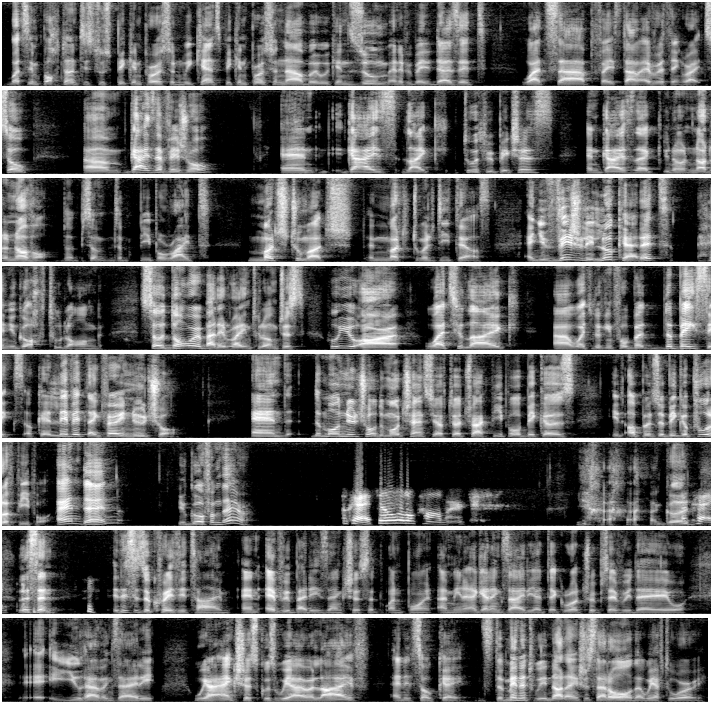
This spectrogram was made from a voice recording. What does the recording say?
what's important is to speak in person. We can't speak in person now, but we can Zoom, and everybody does it. WhatsApp, FaceTime, everything, right? So, um, guys are visual, and guys like two or three pictures, and guys like you know not a novel. Some some people write much too much and much too much details, and you visually look at it and you go off too long. So don't worry about it writing too long. Just who you are, what you like, uh, what you're looking for, but the basics. Okay, leave it like very neutral. And the more neutral, the more chance you have to attract people because it opens a bigger pool of people. And then you go from there. Okay, I feel a little calmer. Yeah, good. Okay. Listen, this is a crazy time, and everybody is anxious at one point. I mean, I get anxiety. I take road trips every day, or eh, you have anxiety. We are anxious because we are alive, and it's okay. It's the minute we're not anxious at all that we have to worry.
